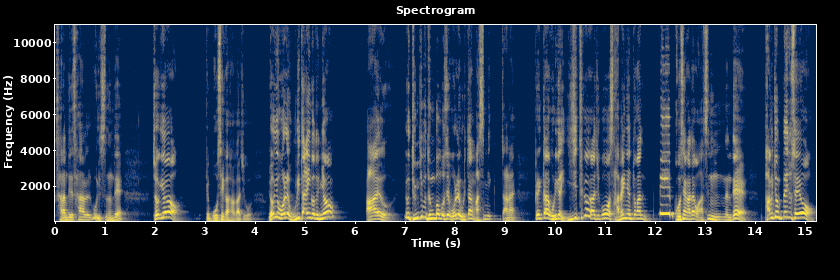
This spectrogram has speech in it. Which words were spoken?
사람들이 살고 있었는데 저기요 모세가 가가지고 여기 원래 우리 땅이거든요. 아유 이 등기부 등본 보세요. 원래 우리 땅 맞습니까? 그러니까 우리가 이집트 가 가지고 400년 동안 삐 고생하다가 왔었는데 방 좀 빼주세요.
